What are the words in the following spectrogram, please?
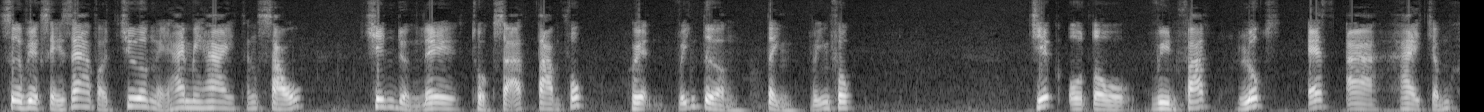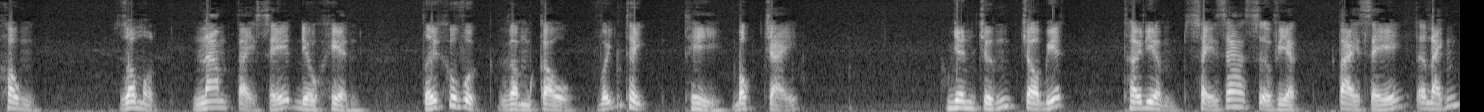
Sự việc xảy ra vào trưa ngày 22 tháng 6 trên đường Lê thuộc xã Tam Phúc, huyện Vĩnh Tường, tỉnh Vĩnh Phúc. Chiếc ô tô VinFast Lux SA 2.0 do một nam tài xế điều khiển tới khu vực gầm cầu Vĩnh Thịnh thì bốc cháy. Nhân chứng cho biết thời điểm xảy ra sự việc tài xế đã đánh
